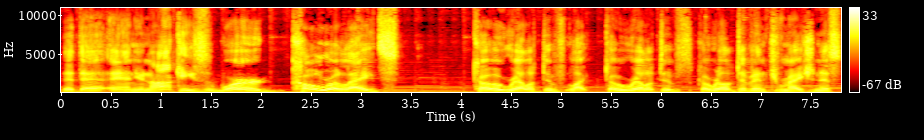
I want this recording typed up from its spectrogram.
that the Anunnakis word correlates, co-relative, like co-relatives, co-relative information. This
